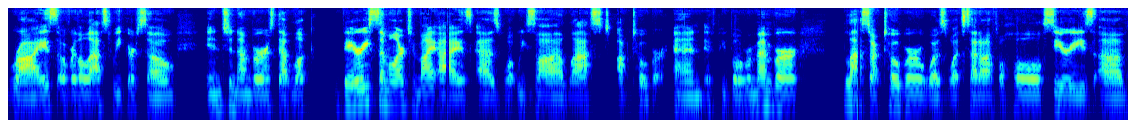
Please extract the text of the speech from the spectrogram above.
rise over the last week or so into numbers that look very similar to my eyes as what we saw last October. And if people remember, last October was what set off a whole series of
